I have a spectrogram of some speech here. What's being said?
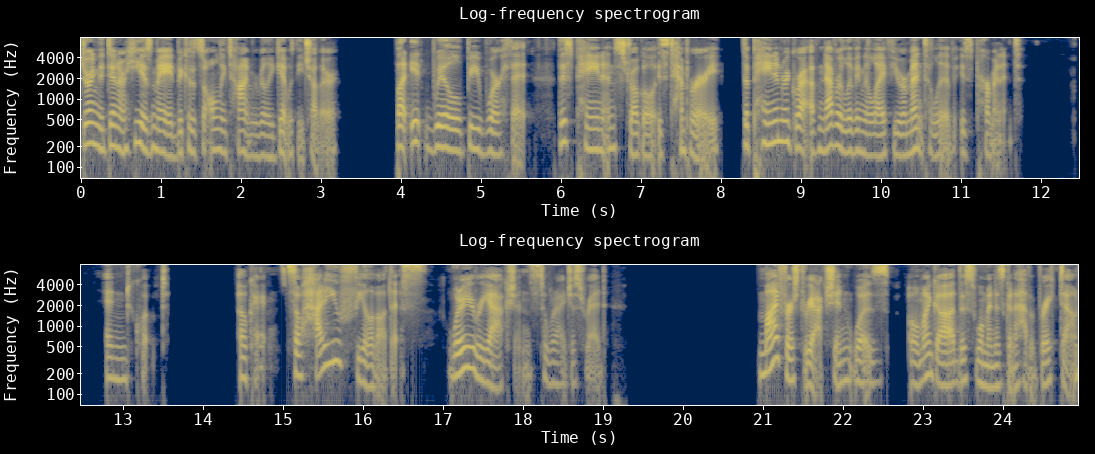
during the dinner he has made because it's the only time we really get with each other. But it will be worth it. This pain and struggle is temporary. The pain and regret of never living the life you were meant to live is permanent. End quote. Okay, so how do you feel about this? What are your reactions to what I just read? My first reaction was, oh my God, this woman is going to have a breakdown.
